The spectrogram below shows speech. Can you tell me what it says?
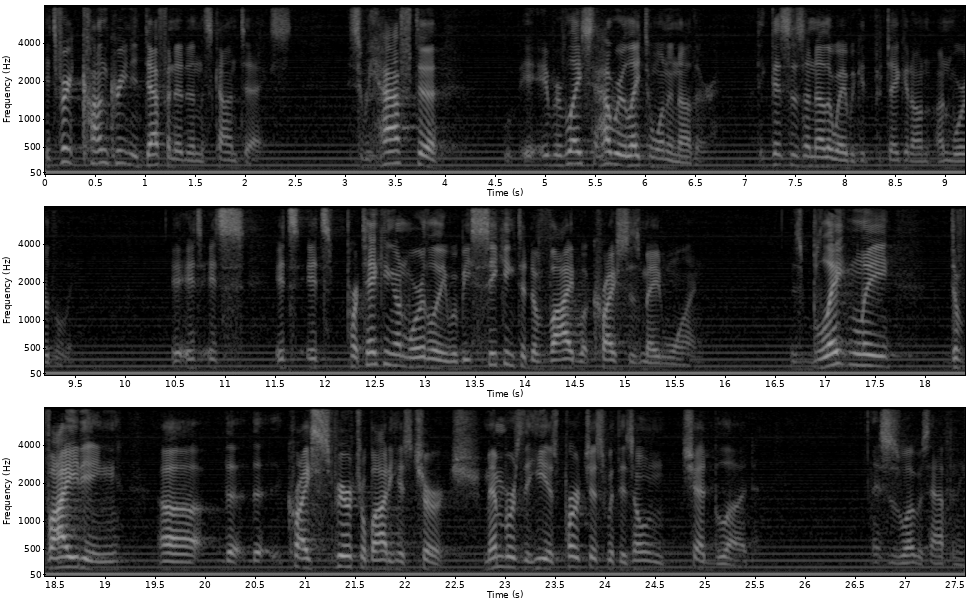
it's very concrete and definite in this context. So we have to, it, it relates to how we relate to one another. I think this is another way we could partake it on, unworthily. It, it's, it's, it's, it's partaking unworthily would be seeking to divide what Christ has made one. It's blatantly dividing uh, the, the Christ's spiritual body, his church, members that he has purchased with his own shed blood. This is what was happening.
